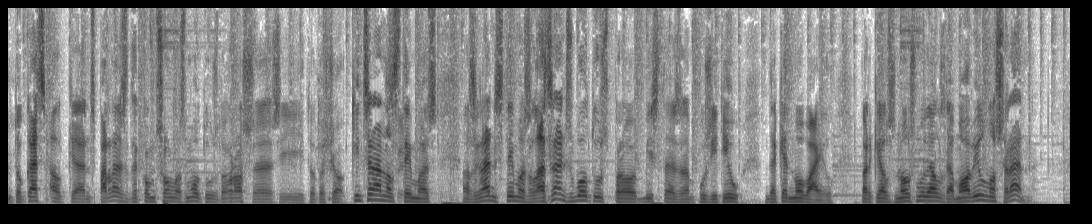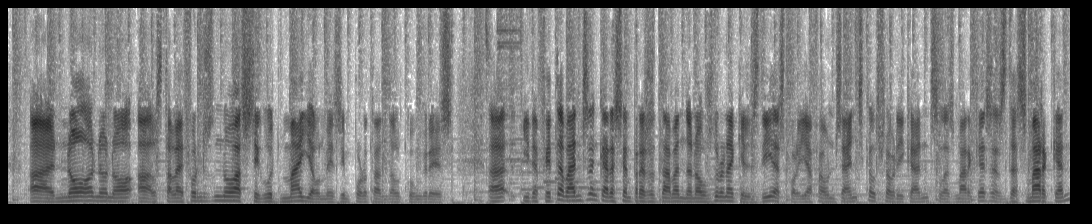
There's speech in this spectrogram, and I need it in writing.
En tot cas, el que ens parles de com són les motos, de grosses i tot això. Quins seran els temes, els grans temes, les grans motos, però vistes en positiu d'aquest mobile? Perquè els nous models de mòbil no seran. Uh, no, no, no. Els telèfons no ha sigut mai el més important del Congrés. Uh, I, de fet, abans encara se'n presentaven de nous durant aquells dies, però ja fa uns anys que els fabricants, les marques, es desmarquen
